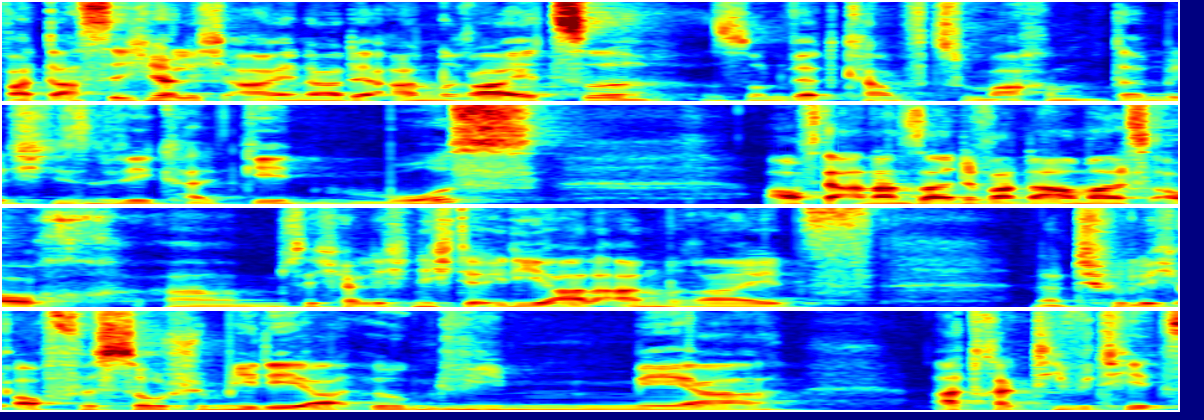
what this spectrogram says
war das sicherlich einer der Anreize, so einen Wettkampf zu machen, damit ich diesen Weg halt gehen muss. Auf der anderen Seite war damals auch ähm, sicherlich nicht der ideale Anreiz, natürlich auch für Social Media irgendwie mehr Attraktivität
